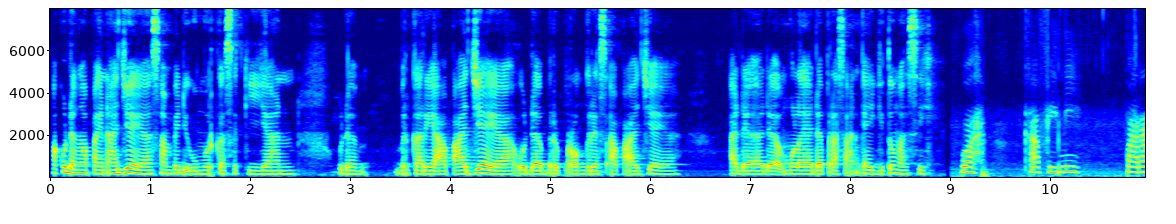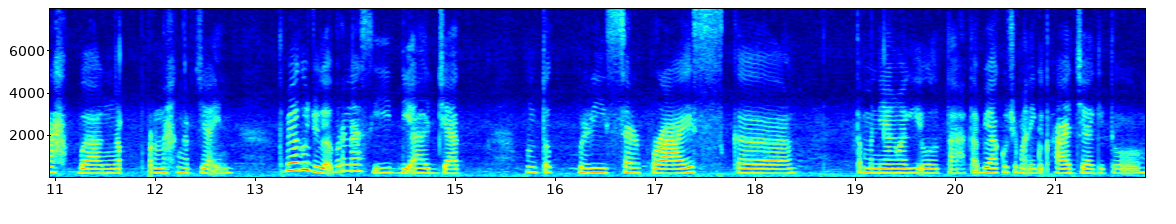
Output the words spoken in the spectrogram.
aku udah ngapain aja ya sampai di umur kesekian, udah berkarya apa aja ya, udah berprogres apa aja ya. Ada ada mulai ada perasaan kayak gitu gak sih? Wah, Kak Vini parah banget pernah ngerjain. Tapi aku juga pernah sih diajak untuk beri surprise ke temen yang lagi ultah tapi aku cuma ikut aja gitu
